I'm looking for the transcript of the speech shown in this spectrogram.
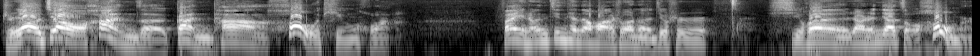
只要叫汉子干他后庭花。翻译成今天的话说呢，就是喜欢让人家走后门。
